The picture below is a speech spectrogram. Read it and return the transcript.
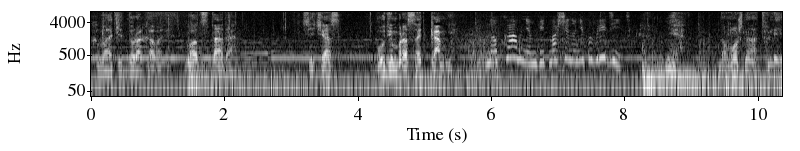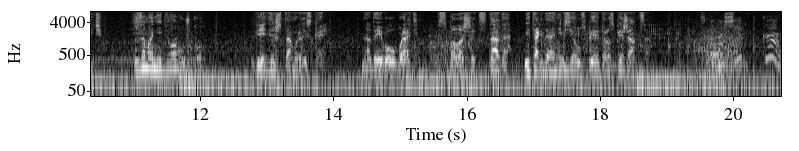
Хватит дурака валять. Вот стадо. Сейчас будем бросать камни. Но камнем ведь машину не повредить. Нет, но можно отвлечь. Заманить в ловушку. Видишь, там рыскарь. Надо его убрать. Всполошит стадо, и тогда они все успеют разбежаться. Сполошит? Как?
